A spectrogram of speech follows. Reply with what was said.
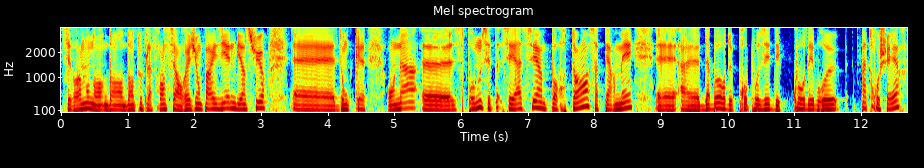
C'est vraiment dans, dans, dans, toute la France. C'est en région parisienne, bien sûr. Euh, donc on a, euh, pour nous, c'est assez important. Ça permet d'abord de proposer des cours d'hébreu pas trop cher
